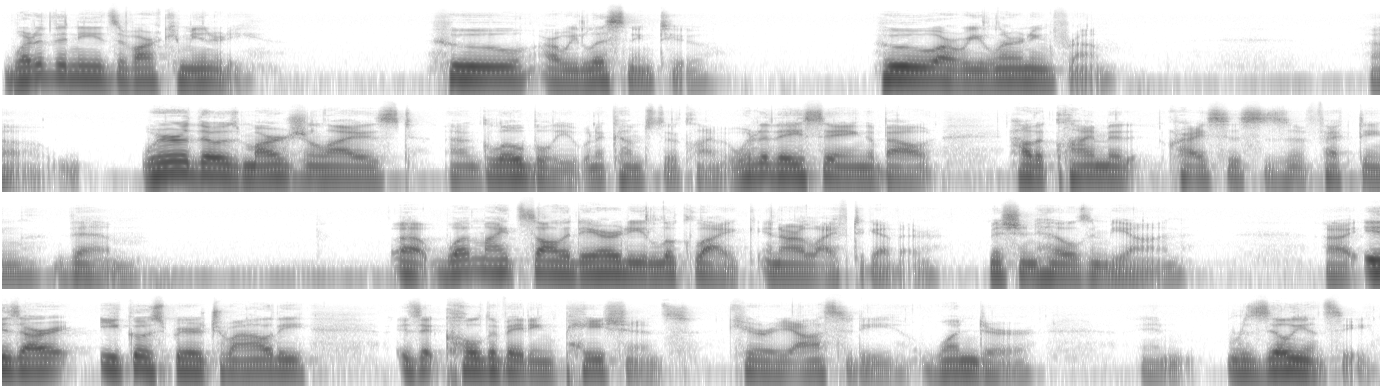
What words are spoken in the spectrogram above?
what are the needs of our community? Who are we listening to? Who are we learning from? Uh, where are those marginalized uh, globally when it comes to the climate? What are they saying about how the climate crisis is affecting them? Uh, what might solidarity look like in our life together, Mission Hills and beyond? Uh, is our eco spirituality is it cultivating patience, curiosity, wonder, and resiliency?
